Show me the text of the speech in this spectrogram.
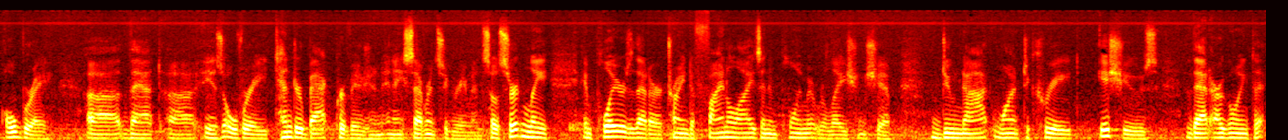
Oubre, uh, that uh, is over a tender back provision in a severance agreement. So certainly employers that are trying to finalize an employment relationship do not want to create issues that are going to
